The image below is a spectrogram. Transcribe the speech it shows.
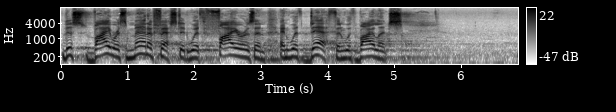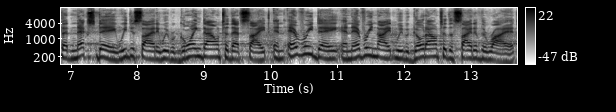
this virus manifested with fires and, and with death and with violence, that next day we decided we were going down to that site, and every day and every night we would go down to the site of the riot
